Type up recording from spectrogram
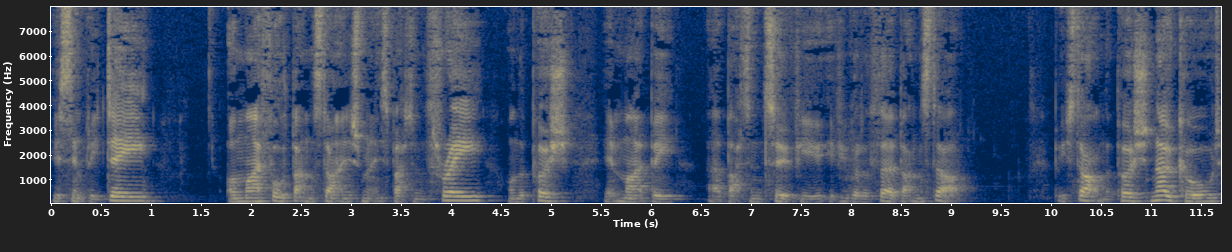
is simply D. On my fourth button start instrument, it's button three. On the push, it might be uh, button two if you if you've got a third button start. But you start on the push, no chord,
